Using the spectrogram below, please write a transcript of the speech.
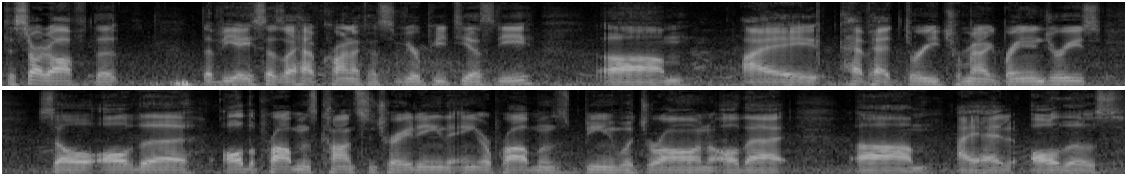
to start off, the the VA says I have chronic and severe PTSD. Um, I have had three traumatic brain injuries, so all the all the problems concentrating, the anger problems, being withdrawn, all that. Um, I had all those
